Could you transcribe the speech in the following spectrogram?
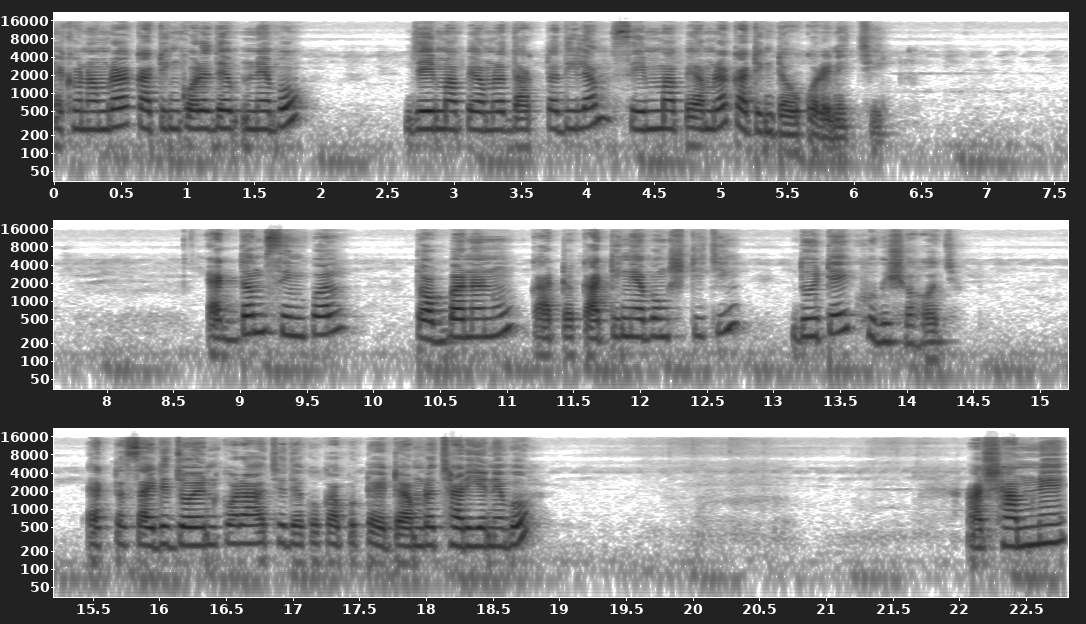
এখন আমরা কাটিং করে নেব। যেই মাপে আমরা দাগটা দিলাম সেম মাপে আমরা কাটিংটাও করে নিচ্ছি। একদম সিম্পল টপ বানানো কাট কাটিং এবং স্টিচিং দুইটাই খুবই সহজ। একটা সাইডে জয়েন করা আছে, দেখো কাপড়টা, এটা আমরা ছাড়িয়ে নেব। আর সামনে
